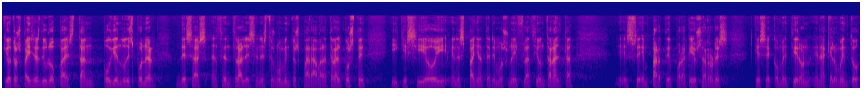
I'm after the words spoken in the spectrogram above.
que otros países de Europa están pudiendo disponer de esas centrales en estos momentos para abaratar el coste y que si hoy en España tenemos una inflación tan alta, es en parte por aquellos errores que se cometieron en aquel momento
